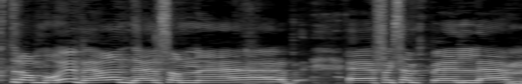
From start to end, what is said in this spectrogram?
at det må jo være en del sånn eh, eh, For eksempel eh,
